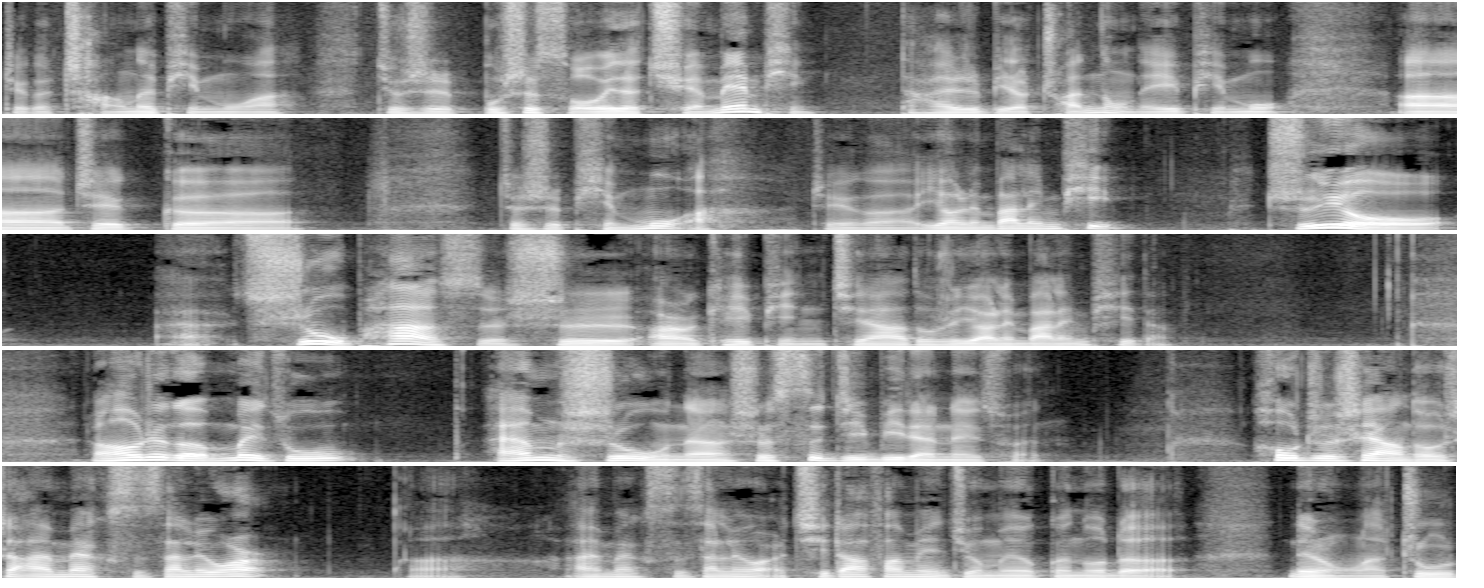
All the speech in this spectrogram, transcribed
这个长的屏幕啊，就是不是所谓的全面屏，它还是比较传统的一个屏幕。呃，这个这是屏幕啊，这个幺零八零 P，只有呃十五 Plus 是二 K 屏，其他都是幺零八零 P 的。然后这个魅族 M 十五呢是四 GB 的内存，后置摄像头是 IMX 三六二啊。iMax 三六二，其他方面就没有更多的内容了。主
